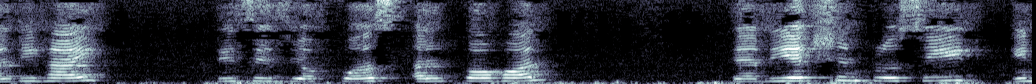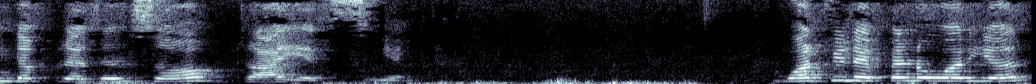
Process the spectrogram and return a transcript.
aldehyde. This is your first alcohol. The reaction proceed in the presence of dry HCl. What will happen over here?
